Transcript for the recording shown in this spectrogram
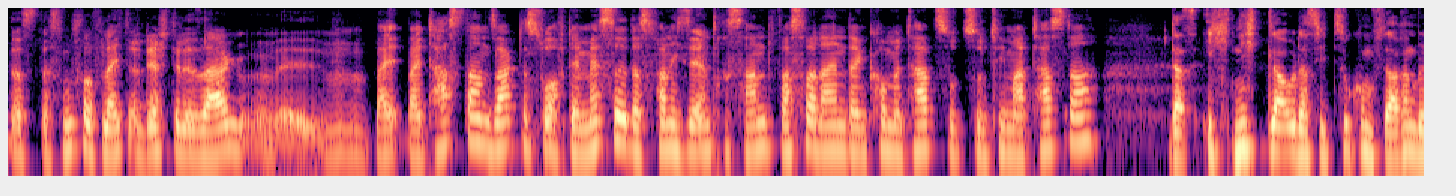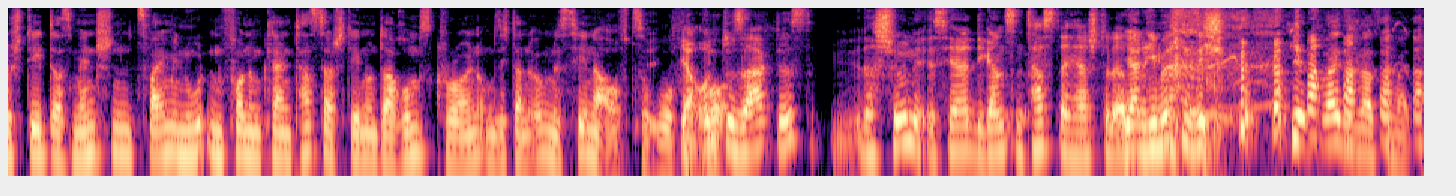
das, das muss man vielleicht an der Stelle sagen, bei, bei Tastern sagtest du auf der Messe, das fand ich sehr interessant. Was war dein, dein Kommentar zu, zum Thema Taster? Dass ich nicht glaube, dass die Zukunft darin besteht, dass Menschen zwei Minuten vor einem kleinen Taster stehen und da rumscrollen, um sich dann irgendeine Szene aufzurufen. Ja, und du sagtest, das Schöne ist ja, die ganzen Tasterhersteller. ja, die müssen sich, jetzt weiß ich, was du meinst.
